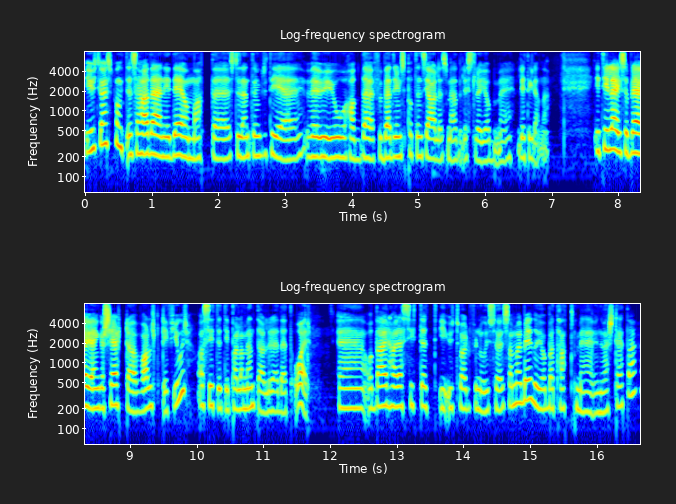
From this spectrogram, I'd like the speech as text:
I utgangspunktet så hadde jeg en idé om at eh, studentdemokratiet ved UiO hadde forbedringspotensial som jeg hadde lyst til å jobbe med litt. Grann. I tillegg så ble jeg jo engasjert og valgt i fjor, og har sittet i parlamentet allerede et år. Eh, og der har jeg sittet i utvalg for nord-sør-samarbeid og jobba tett med universitetet.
